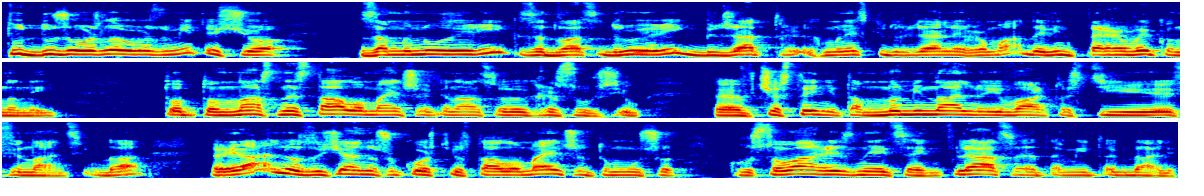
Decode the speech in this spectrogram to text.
Тут дуже важливо розуміти, що за минулий рік, за 22 рік, бюджет Хмельницької територіальної громади він перевиконаний. Тобто в нас не стало менше фінансових ресурсів е, в частині там номінальної вартості фінансів. Да? Реально, звичайно, що коштів стало менше, тому що курсова різниця, інфляція там і так далі.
